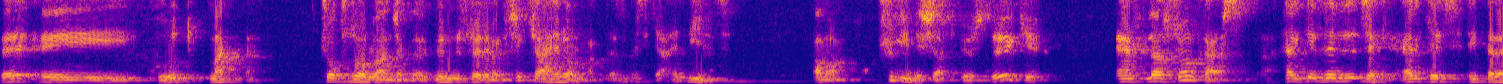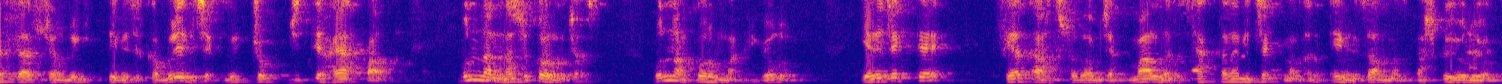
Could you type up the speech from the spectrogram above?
Ve e, kuru tutmakta çok zorlanacaklar. Gününü söylemek için kahin olmak lazım. Biz kahin değiliz. Ama şu gidişat gösteriyor ki enflasyon karşısında herkes edilecek. Herkes hiperenflasyonlu gittiğimizi kabul edecek. Bu çok ciddi hayat bağlı. Bundan nasıl korunacağız? Bundan korunmanın yolu gelecekte fiyat artışı olabilecek malları, saklanabilecek malların evinize almaz. Başka yolu yok.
